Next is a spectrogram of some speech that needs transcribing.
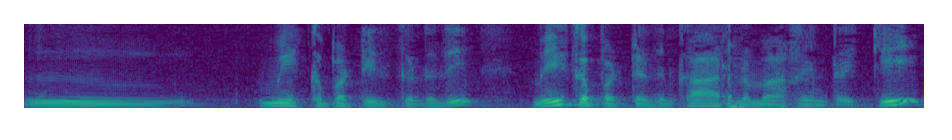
மீட்கப்பட்டிருக்கின்றது. மீட்கப்பட்டிருக்கிறது மீட்கப்பட்டதன் காரணமாக இன்றைக்கு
